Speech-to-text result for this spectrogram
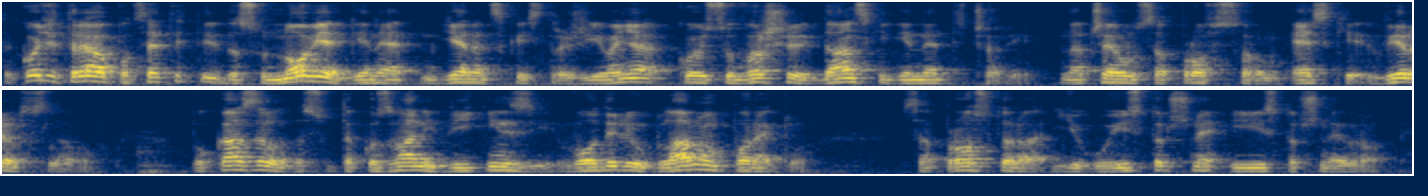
Takođe treba podsjetiti da su novija gene, genetska istraživanja koje su vršili danski genetičari na čelu sa profesorom Eske Virelslavom pokazala da su takozvani vikinzi vodili uglavnom poreklo sa prostora jugoistočne i istočne Evrope.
